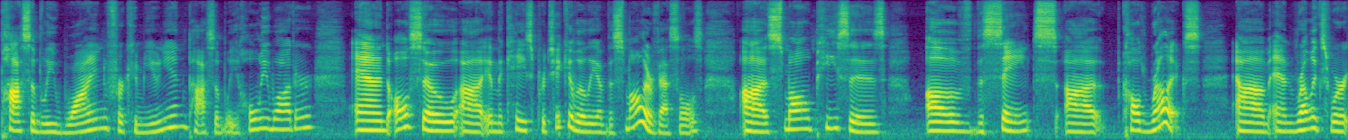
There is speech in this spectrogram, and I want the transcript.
possibly wine for communion, possibly holy water, and also uh, in the case particularly of the smaller vessels, uh, small pieces of the saints uh, called relics. Um, and relics were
